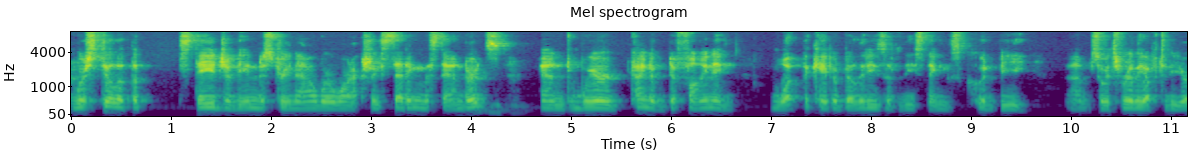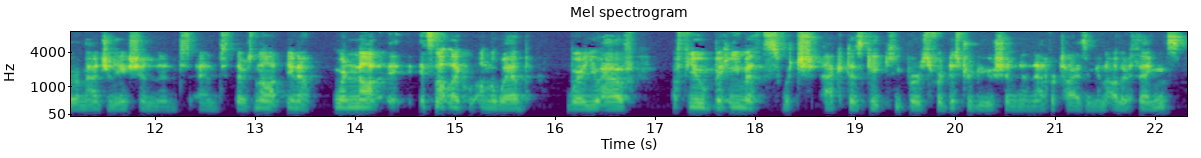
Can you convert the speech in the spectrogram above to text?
we're still at the stage of the industry now where we're actually setting the standards mm-hmm. and we're kind of defining what the capabilities of these things could be. Um, so it's really up to the, your imagination, and and there's not you know we're not it's not like on the web where you have a few behemoths which act as gatekeepers for distribution and advertising and other things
